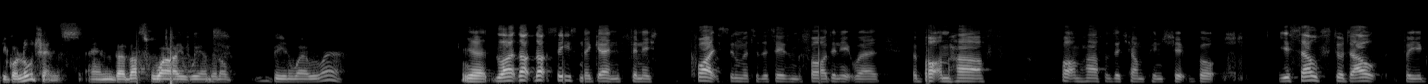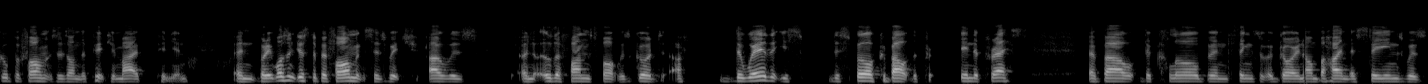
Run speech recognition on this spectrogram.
you got no chance, and uh, that's why we ended up being where we were. Yeah, like that that season again finished quite similar to the season before, didn't it? Where the bottom half, bottom half of the championship, but yourself stood out for your good performances on the pitch, in my opinion. And but it wasn't just the performances which I was and other fans thought was good. I, the way that you they spoke about the in the press about the club and things that were going on behind the scenes was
